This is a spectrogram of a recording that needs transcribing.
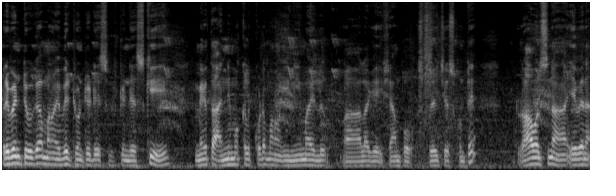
ప్రివెంటివ్గా మనం ఎవ్రీ ట్వంటీ డేస్ ఫిఫ్టీన్ డేస్కి మిగతా అన్ని మొక్కలకు కూడా మనం ఈ నీమ్ ఆయిల్ ఆ, అలాగే ఈ షాంపూ స్ప్రే చేసుకుంటే రావాల్సిన ఏవైనా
